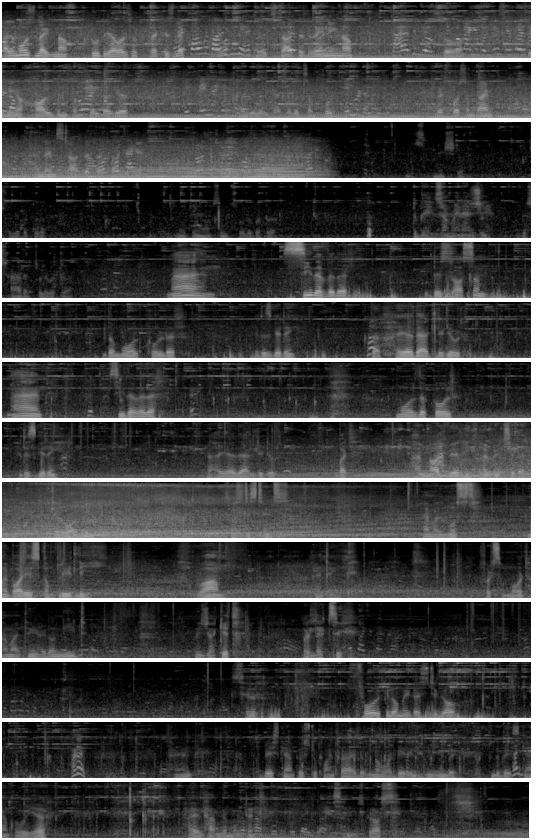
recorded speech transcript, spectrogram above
almost like now two three hours of is left. It started raining now. So taking a halt in some shelter here. And we will catch up with some food. Rest for some time. And then start the trek back again. Uh, making awesome to gain some energy just had a chole bhatura man see the weather? It is awesome. The more colder it is getting the higher the altitude. Man see the weather? More the cold it is getting the higher the altitude but i'm not wearing my windcheater after walking. Such distance. I'm almost my body is completely warm i think. For some more time i think i don't need the jacket. But let's see still four kilometers to go. And the base camp is 2.5 i don't know what they really mean by the base camp over here. I'll have the mountain. Sun was cross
